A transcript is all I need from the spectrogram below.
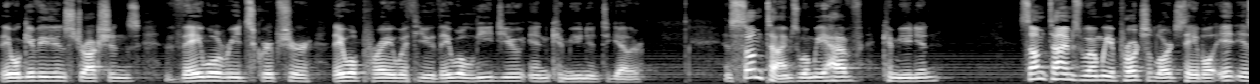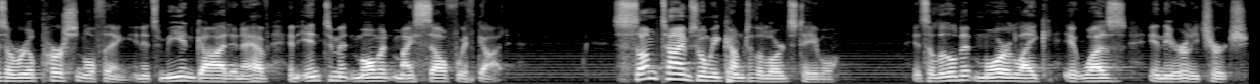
They will give you the instructions. They will read scripture. They will pray with you. They will lead you in communion together. And sometimes when we have communion, sometimes when we approach the Lord's table, it is a real personal thing. And it's me and God, and I have an intimate moment myself with God. Sometimes when we come to the Lord's table, it's a little bit more like it was in the early church,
